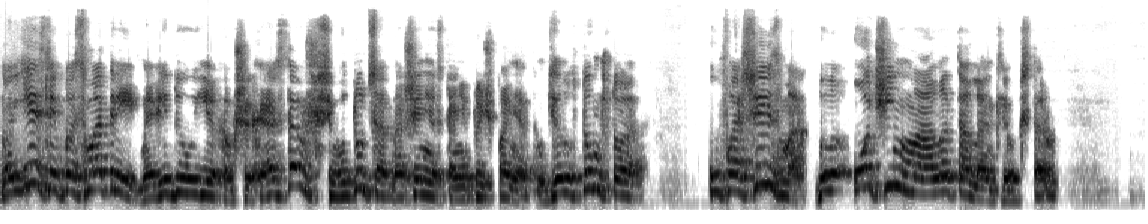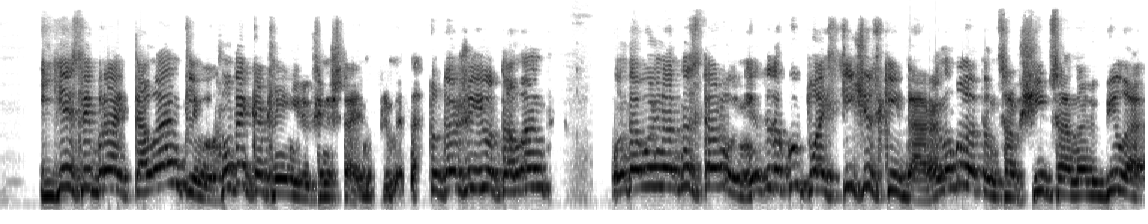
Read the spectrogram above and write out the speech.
Но если посмотреть на ряды уехавших и оставшихся, вот тут соотношение станет очень понятным. Дело в том, что у фашизма было очень мало талантливых сторон. И если брать талантливых, ну так как Лени Рифенштайн, например, то даже ее талант, он довольно односторонний. Это такой пластический дар. Она была танцовщица, она любила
